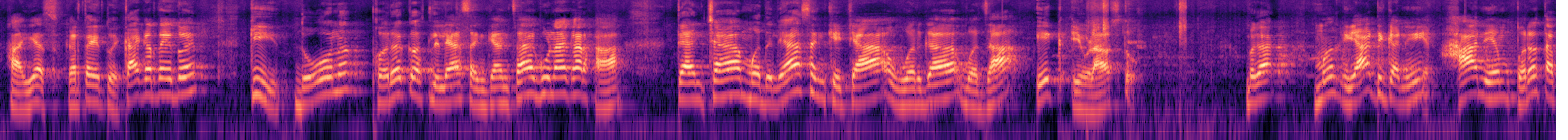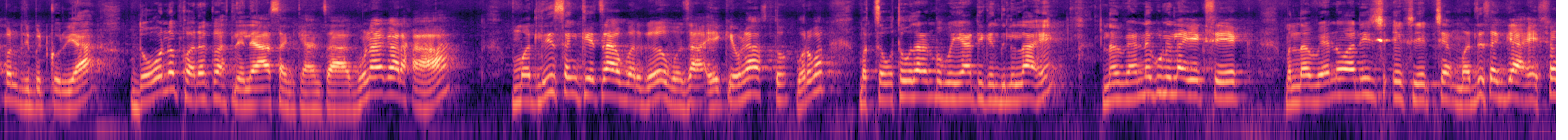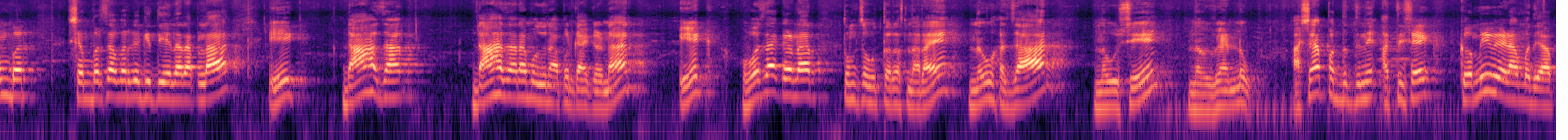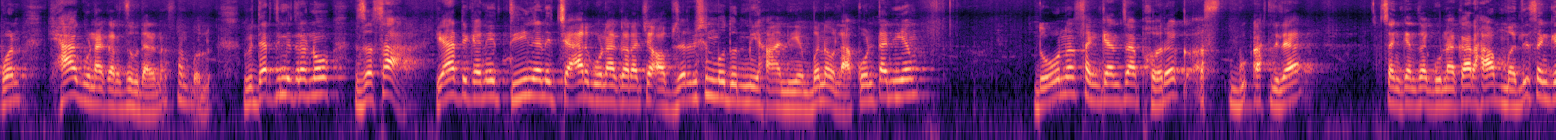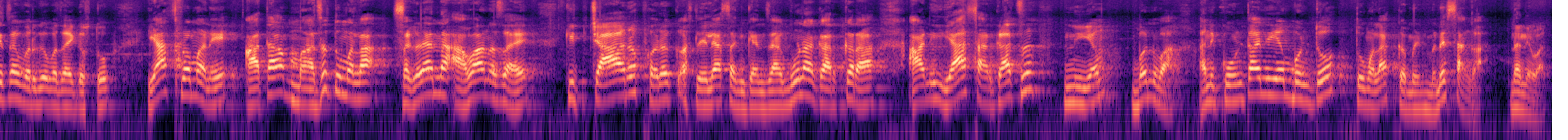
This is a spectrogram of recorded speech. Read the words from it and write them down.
हा यस करता येतोय. काय करता येतोय? की दोन फरक असलेल्या संख्यांचा गुणाकार हा त्यांच्या मधल्या संख्येच्या वर्गा वजा एक एवढा असतो. बघा मग या ठिकाणी हा नियम परत आपण रिपीट करूया. दोन फरक असलेल्या संख्यांचा गुणाकार हा मधली संख्येचा वर्ग वजा एक एवढा असतो. बरोबर? मग चौथं उदाहरण बघू या ठिकाणी दिलेलं आहे. नव्याण्णव गुणीला एकशे एक. मग नव्याण्णव आणि एकशे एकच्या मधली संख्या आहे शंभर. शंभरचा वर्ग किती येणार आपला? एक दहा हजार. दहा हजारामधून आपण काय करणार? एक वजा करणार. तुमचं उत्तर असणार आहे नऊ हजार नऊशे नव्याण्णव. अशा पद्धतीने अतिशय कमी वेळामध्ये आपण ह्या गुणाकाराचं उदाहरण संपवलं. विद्यार्थी मित्रांनो जसा या ठिकाणी तीन आणि चार गुणाकाराच्या ऑब्झर्वेशनमधून मी हा नियम बनवला. कोणता नियम? दोन संख्यांचा फरक अस गु- असलेल्या संख्यांचा गुणाकार हा मधली संख्येचा वर्ग वजा एक असतो. याचप्रमाणे आता माझं तुम्हाला सगळ्यांना आव्हान असं आहे की चार फरक असलेल्या संख्यांचा गुणाकार करा आणि यासारखाच नियम बनवा. आणि कोणता नियम बनतो तो मला कमेंटमध्ये सांगा. धन्यवाद.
